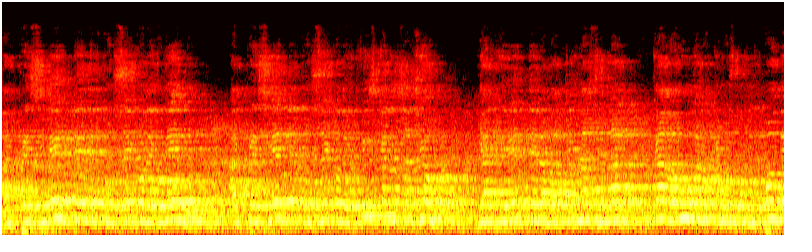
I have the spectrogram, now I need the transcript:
al presidente del Consejo de Gobierno, al presidente del Consejo de Fiscalización y al gerente de la matriz nacional, cada uno a lo que nos corresponde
